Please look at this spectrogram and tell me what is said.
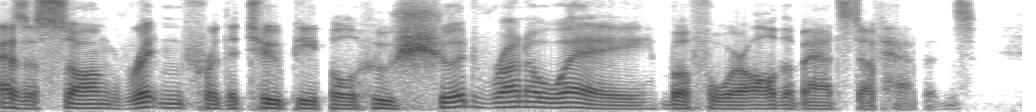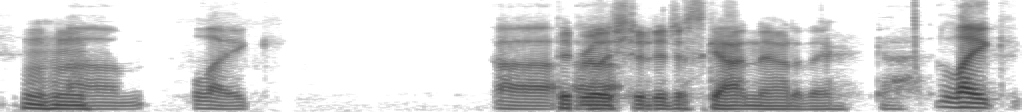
as a song written for the two people who should run away before all the bad stuff happens." Mhm. Um, like, uh, they really uh, should have just gotten out of there. God. like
